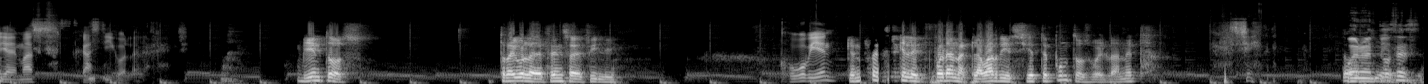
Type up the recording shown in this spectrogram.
Y además castigo a la verga. Sí. Vientos. Traigo la defensa de Philly. Jugó bien. Que no pensé que le fueran a clavar 17 puntos, güey, la neta. Sí. Bueno, entonces,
